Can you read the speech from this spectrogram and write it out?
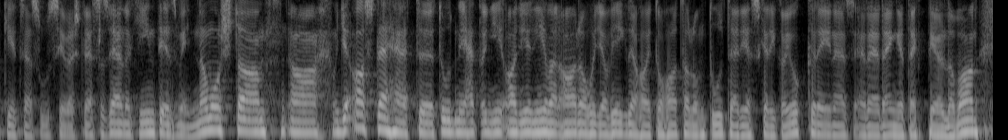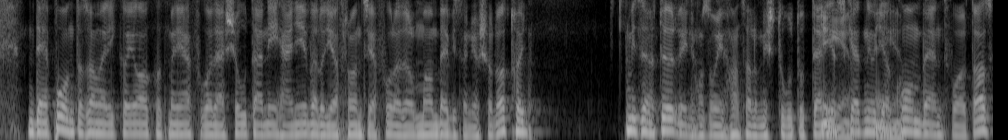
220 éves lesz az elnöki intézmény. Na most a, a, ugye azt lehet tudni, hát nyilván arra, hogy a végrehajtó hatalom túlterjeszkedik a jogkörén, ez erre rengeteg példa van, de pont az amerikai alkotmány elfogadása után néhány évvel ugye a francia forradalomban bebizonyosodott, hogy bizony a törvényhozói hatalom is túl tud terjeszkedni. Igen, Ugye igen. a konvent volt az,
